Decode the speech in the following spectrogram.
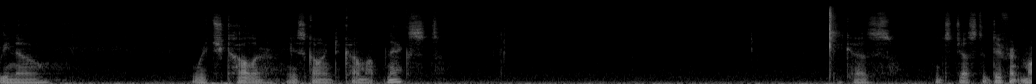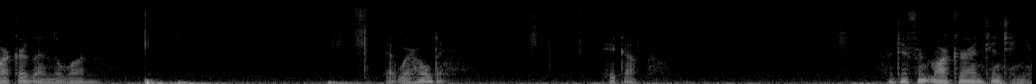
we know which color is going to come up next because it's just a different marker than the one that we're holding. Pick up a different marker and continue.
